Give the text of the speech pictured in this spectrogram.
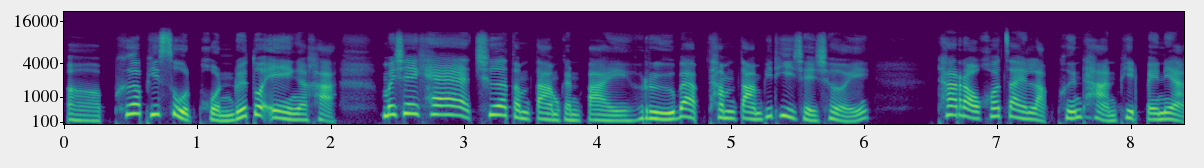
เเพื่อพิสูจน์ผลด้วยตัวเองอะค่ะ ไม่ใช่แค่เชื่อตามๆกันไป หรือแบบทำตามพิธีเฉยๆ ถ้าเราเข้าใจหลักพื้นฐานผิดไปเนี่ย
